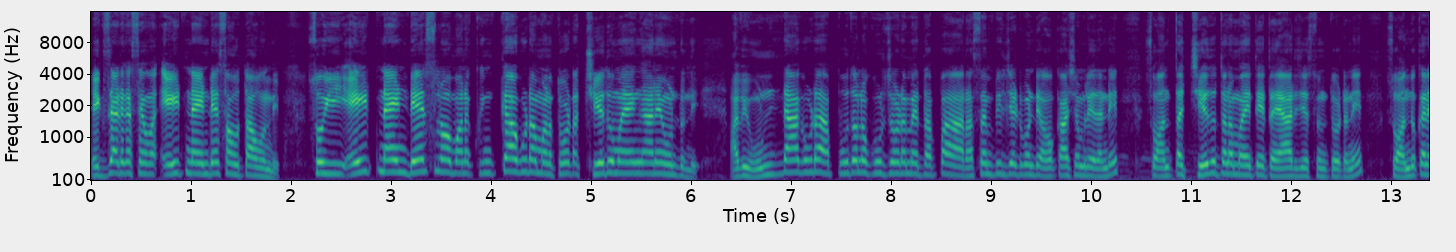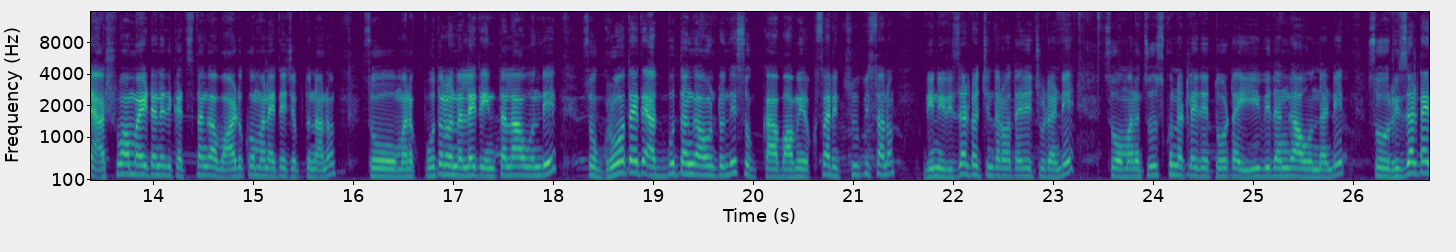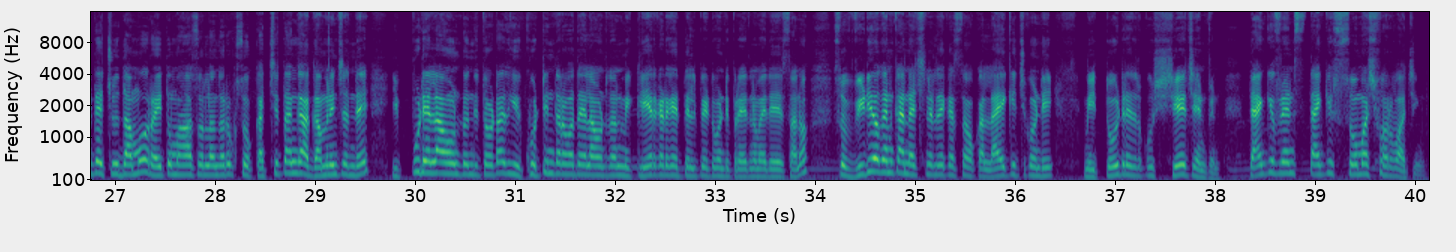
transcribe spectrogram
ఎగ్జాక్ట్గా సెవెన్ ఎయిట్ నైన్ డేస్ అవుతూ ఉంది. సో ఈ ఎయిట్ నైన్ డేస్లో మనకు ఇంకా కూడా మన తోట చేదుమయంగానే ఉంటుంది. అవి ఉన్నా కూడా పూతలో కూర్చోవడమే తప్ప రసం పీల్చేటువంటి అవకాశం లేదండి. సో అంత చేదుతనం అయితే తయారు చేస్తుంది తోటని సో అందుకని అశ్వామైట్ అనేది ఖచ్చితంగా వాడుకోమని అయితే చెప్తున్నాను. సో మనకు పూతలో నల్ల అయితే ఇంతలా ఉంది. సో గ్రోత్ అయితే అద్భుతంగా ఉంటుంది. సో మీరు ఒకసారి చూపిస్తాను. దీని రిజల్ట్ వచ్చిన తర్వాత అయితే చూడండి. సో మనం చూసుకున్నట్లయితే తోట ఈ విధంగా ఉందండి. సో రిజల్ట్ అయితే చూద్దాము రైతు మహాసులందరూ సో ఖచ్చితంగా గమనించండి. ఇప్పుడు ఎలా ఉంటుంది తోట? అది కొట్టిన తర్వాత ఎలా ఉంటుందని మీకు క్లియర్ కట్గా తెలిపేటువంటి ప్రయత్నం అయితే చేస్తాను. సో వీడియో కనుక నచ్చినట్లయితే ఖచ్చితంగా ఒక లైక్ ఇచ్చుకోండి. మీ తోటి రైతులకు షేర్ చేయండి friends thank you friends thank you so much for watching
